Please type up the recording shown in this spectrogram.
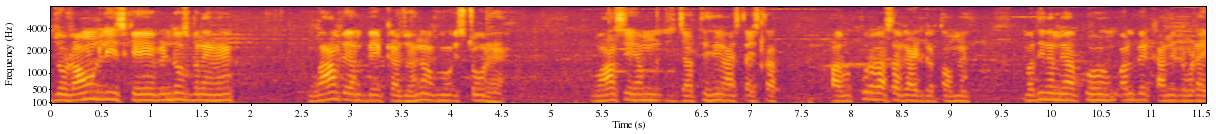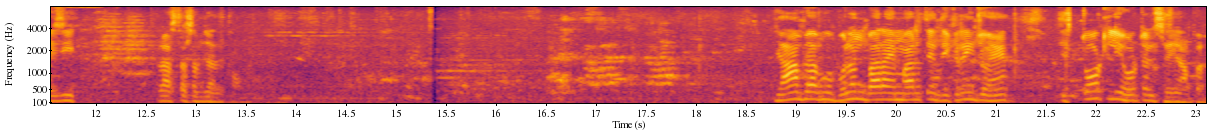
जो राउंडली इसके विंडोज़ बने हुए हैं, वहाँ पे अलबेग का जो है ना वो स्टोर है। वहाँ से हम जाते हैं आहिस्ता आहिस्ता। आपको पूरा रास्ता गाइड करता हूँ मैं। मदीना में आपको अलबेग खाने का बड़ा इजी रास्ता समझा देता हूँ। यहाँ पे आपको बुलंद बारह इमारतें दिख रही जो हैं, इस टोटली होटल्स है यहाँ पर।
